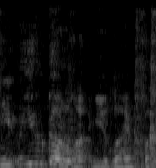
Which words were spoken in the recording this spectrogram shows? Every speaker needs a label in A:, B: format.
A: You you gotta like you like play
